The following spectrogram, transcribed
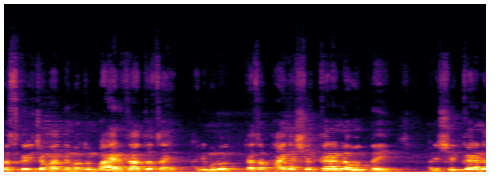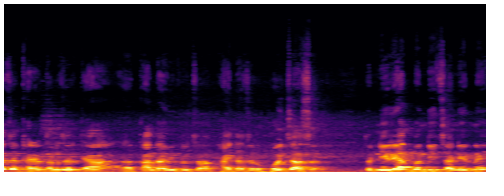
तस्करीच्या माध्यमातून बाहेर जातच आहे. आणि म्हणून त्याचा फायदा शेतकऱ्यांना होत नाही. आणि शेतकऱ्यांना जर खऱ्या अर्थानं जर त्या कांदा विक्रीचा फायदा जर व्हायचा असेल तर निर्यात बंदीचा निर्णय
